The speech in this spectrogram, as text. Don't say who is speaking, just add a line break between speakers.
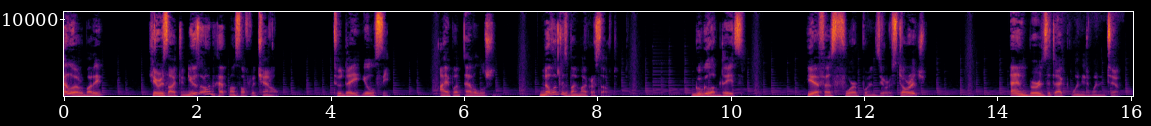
Hello everybody! Here is IT News on Hetman Software channel. Today you'll see iPod Evolution, novelties by Microsoft, Google updates, UFS 4.0 storage, and Birds Attack 2022.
